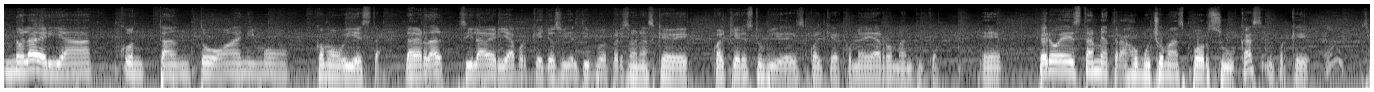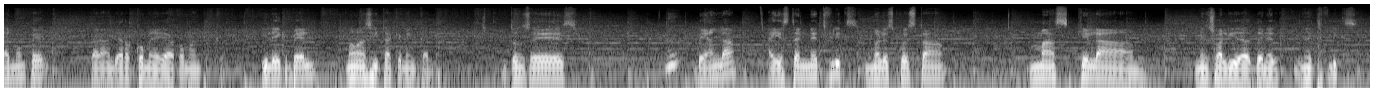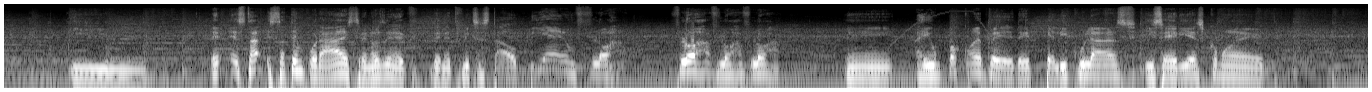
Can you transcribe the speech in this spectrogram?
no la vería con tanto ánimo como vi esta. La verdad, sí la vería porque yo soy el tipo de personas que ve cualquier estupidez, cualquier comedia romántica. Eh, pero esta me atrajo mucho más por su casting, porque uh, Simon Pegg, grande comedia romántica. Y Lake Bell, mamacita que me encanta. Entonces, uh, véanla. Ahí está en Netflix. No les cuesta más que la mensualidad de Netflix. Y mm, esta, esta temporada de estrenos de Netflix ha estado bien floja. Floja, floja, floja. Eh, hay un poco de, de, películas y series como de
